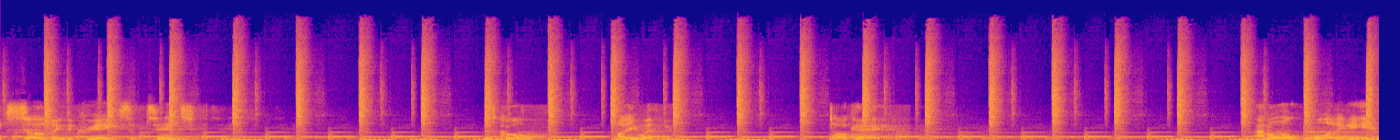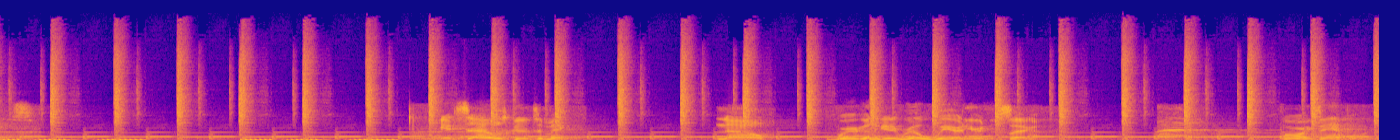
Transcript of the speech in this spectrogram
need something to create some tension. It's cool. Are you with me? Okay. I don't know what it is. It sounds good to me. Now, we're gonna get real weird here in a second. For example,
